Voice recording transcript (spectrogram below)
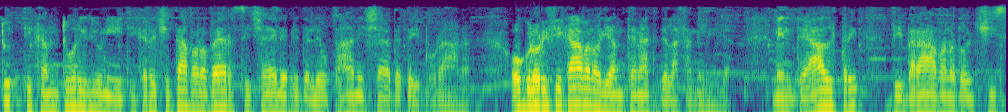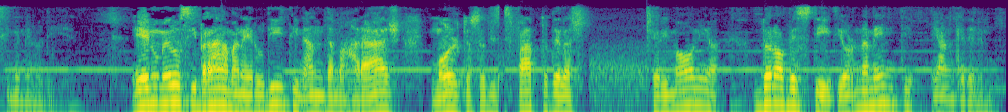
tutti i cantori riuniti che recitavano versi celebri delle Upanishad e dei Purana o glorificavano gli antenati della famiglia, mentre altri vibravano dolcissime melodie. E ai numerosi brahmana eruditi Nanda Maharaj, molto soddisfatto della cerimonia, donò vestiti, ornamenti e anche delle mucche.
